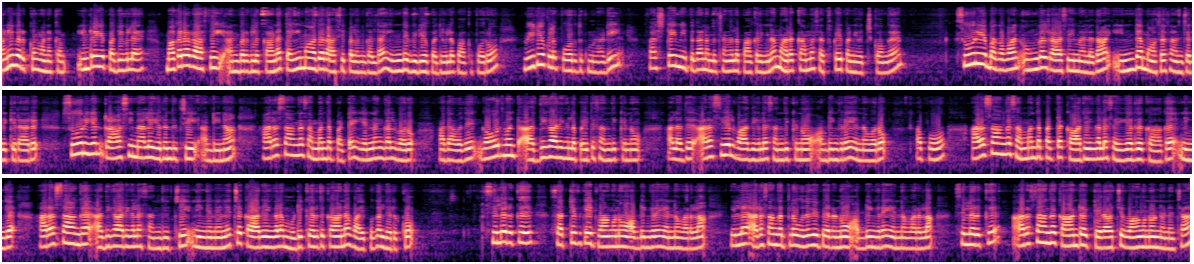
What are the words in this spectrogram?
அனைவருக்கும் வணக்கம். இன்றைய பதிவில் மகர ராசி அன்பர்களுக்கான தை மாத ராசி பலன்கள் தான் இந்த வீடியோ பதிவில் பார்க்க போகிறோம் வீடியோக்குள்ளே போகிறதுக்கு முன்னாடி ஃபர்ஸ்ட் டைம் இப்போ தான் நம்ம சேனலை பார்க்குறீங்கன்னா மறக்காமல் சப்ஸ்கிரைப் பண்ணி வச்சுக்கோங்க. சூரிய பகவான் உங்கள் ராசி மேலே தான் இந்த மாதம் சஞ்சரிக்கிறாரு. சூரியன் ராசி மேலே இருந்துச்சு அப்படின்னா அரசாங்க சம்பந்தப்பட்ட எண்ணங்கள் வரும். அதாவது கவர்மெண்ட் அதிகாரிகளை போயிட்டு சந்திக்கணும். அல்லது அரசியல்வாதிகளை சந்திக்கணும் அப்படிங்கிற எண்ணம் வரும். அப்போ அரசாங்க சம்பந்தப்பட்ட காரியங்களை செய்யறதுக்காக நீங்க அரசாங்க அதிகாரிகளை சந்திச்சு நீங்க நினைச்ச காரியங்களை முடிக்கிறதுக்கான வாய்ப்புகள் இருக்கும். சிலருக்கு சர்டிஃபிகேட் வாங்கணும் அப்படிங்கிற எண்ணம் வரலாம். இல்லை அரசாங்கத்தில் உதவி பெறணும் அப்படிங்கிற எண்ணம் வரலாம். சிலருக்கு அரசாங்க கான்ட்ராக்ட் ஏதாச்சும் வாங்கணும்னு நினச்சா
